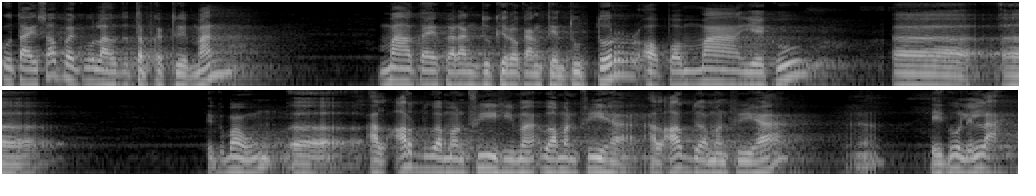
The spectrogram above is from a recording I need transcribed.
Utai sapa iku lahu tetep kedue man. Ma utahe barang dukira kang den tutur apa ma yaiku eh uh, iku mau uh, al ardu wa man fihi ma, wa man fiha al ardu wa man fiha uh, iku lillah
